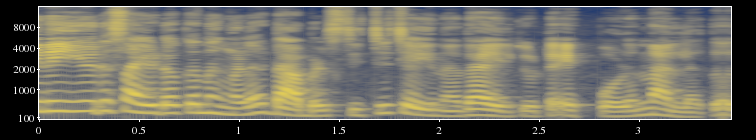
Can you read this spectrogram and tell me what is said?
പിന്നെ ഈ ഒരു സൈഡൊക്കെ നിങ്ങൾ ഡബിൾ സ്റ്റിച്ച് ചെയ്യുന്നതായിരിക്കും കേട്ടോ എപ്പോഴും നല്ലത്.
